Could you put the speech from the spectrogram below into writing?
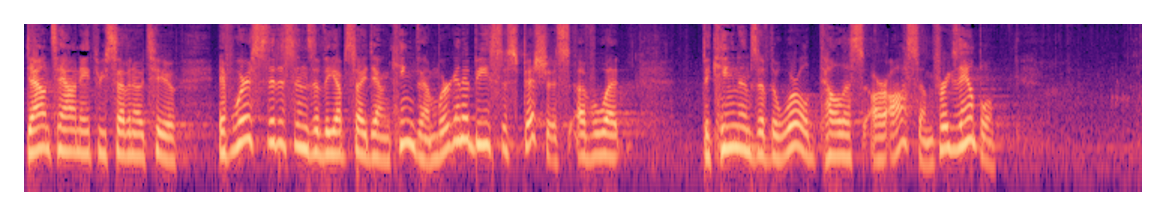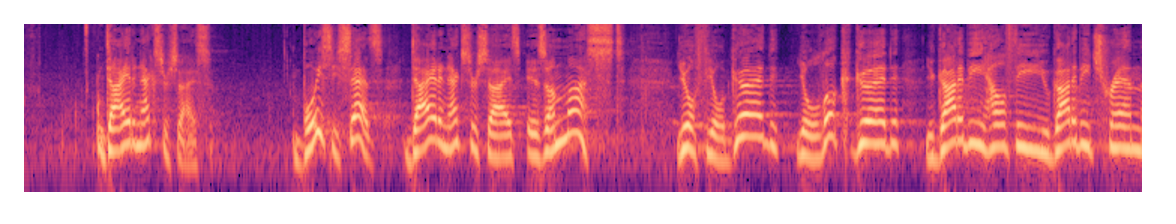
downtown 83702. If we're citizens of the upside down kingdom, we're going to be suspicious of what the kingdoms of the world tell us are awesome. For example, diet and exercise. Boise says diet and exercise is a must. You'll feel good, you'll look good, you got to be healthy, you got to be trim,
